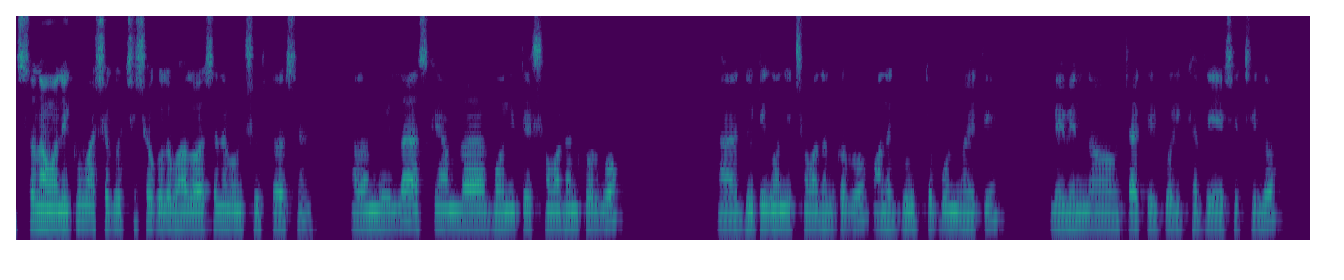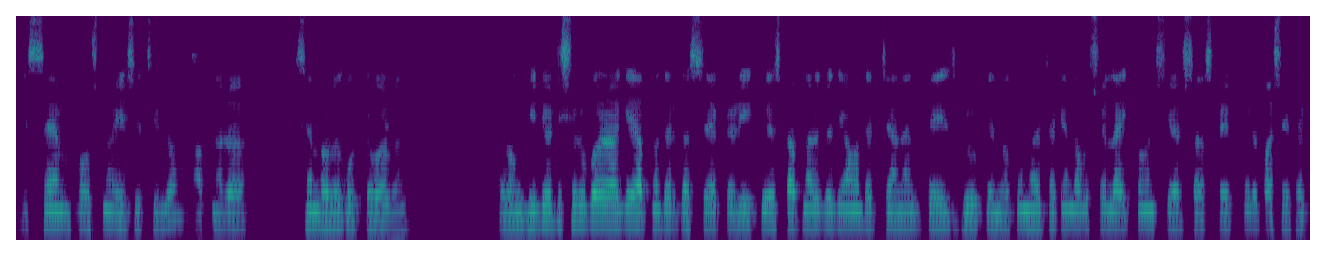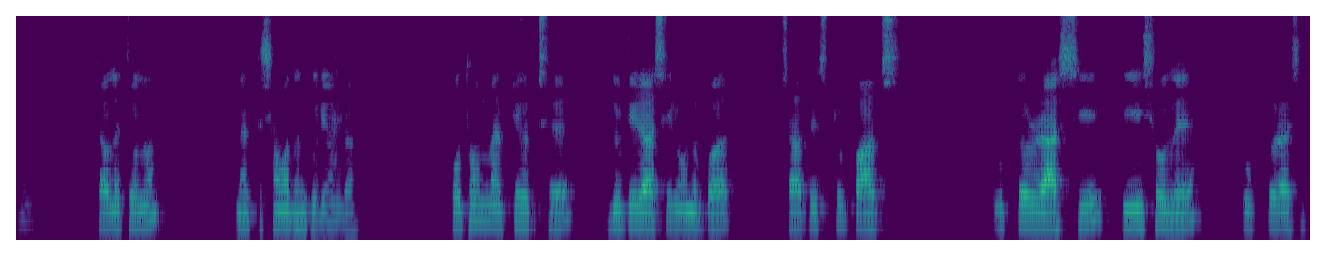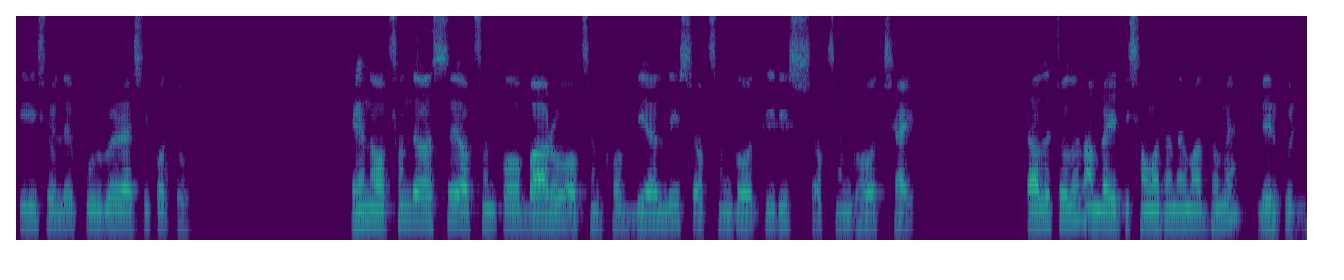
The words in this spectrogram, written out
আসসালামু আলাইকুম। আশা করছি সকলে ভালো আছেন এবং সুস্থ আছেন। আলহামদুলিল্লাহ, আজকে আমরা গণিতের সমাধান করব। দুটি গণিত সমাধান করব। অনেক গুরুত্বপূর্ণ এটি। বিভিন্ন চাকরির পরীক্ষাতে এসেছিল। সেম প্রশ্ন এসেছিল। আপনারা সেমভাবে করতে পারবেন। এবং ভিডিওটি শুরু করার আগে আপনাদের কাছে একটা রিকোয়েস্ট আপনারা যদি আমাদের চ্যানেল পেজ গ্রুপে নতুন হয়ে থাকেন, অবশ্যই লাইক কমেন্ট শেয়ার সাবস্ক্রাইব করে পাশেই থাকবেন। তাহলে চলুন, ম্যাথটি সমাধান করি আমরা। প্রথম ম্যাপটি হচ্ছে দুটি রাশির অনুপাত, সাত ইস্টু পাঁচ। উত্তর রাশি তিরিশ হলে, উক্ত রাশি তিরিশ হলে পূর্বের রাশি কত? এখানে অপশন দেওয়া আছে অপশন ক বারো অপশন খ বিয়াল্লিশ অপশন গ তিরিশ অপশন ঘ ষাট। তাহলে চলুন আমরা এটি সমাধানের মাধ্যমে বের করি।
